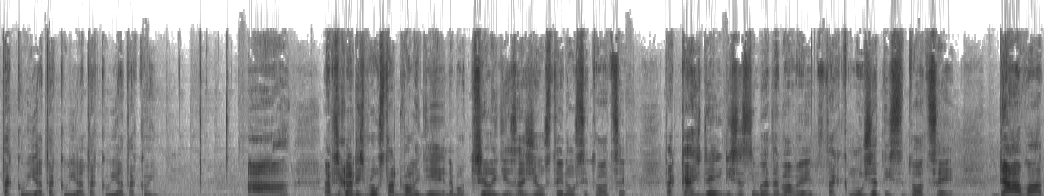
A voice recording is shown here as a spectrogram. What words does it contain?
takový a takový a takový a takový. A například, když budou stát dva lidi nebo tři lidi zažijou stejnou situaci, tak každý, když se s ním budete bavit, tak může té situaci dávat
